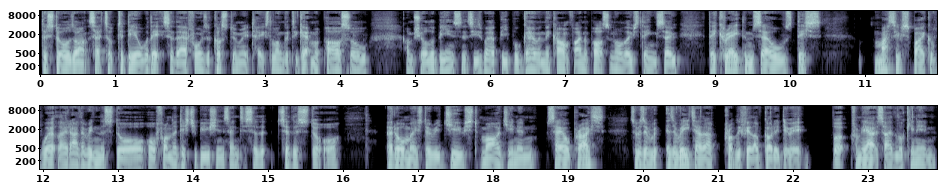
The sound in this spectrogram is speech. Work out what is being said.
The stores aren't set up to deal with it. So therefore, as a customer, it takes longer to get them a parcel. I'm sure there'll be instances where people go and they can't find the parcel and all those things. So they create themselves this massive spike of workload either in the store or from the distribution center to the, to the store at almost a reduced margin and sale price. So as a as a retailer, I probably feel I've got to do it, but from the outside looking in,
